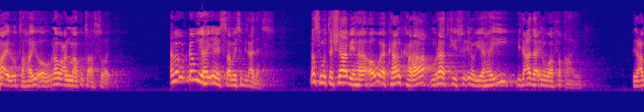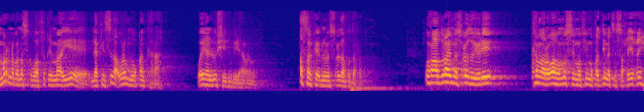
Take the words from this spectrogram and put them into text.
maa'il u tahay oo nowcan maa ku ta'asuray ama u dhow yahay inay saamayso bidcadaas nas mutashaabiha oo u ekaan karaa muraadkiisu inuu yahay bidcada inuu waafaqaayo bidca marnaba nasku waafiqi maaye laakiin sidaa ula muuqan karaa. Waa inaan loo sheegin bay yidhahan culamadu. Asarka ibnu mascuud aan ku daro wuxuu cabdullahi ibn mascuud uu yidhi kama rawaahu muslimu fii muqadimati saxiixih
